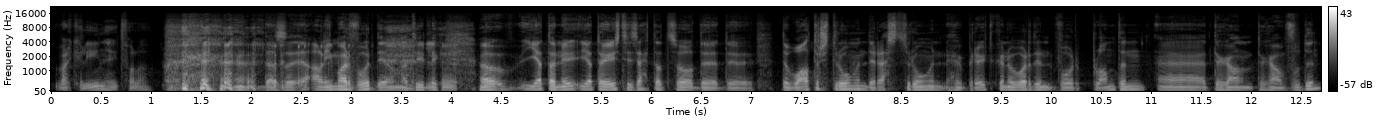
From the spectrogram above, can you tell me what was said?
werkgelegenheid. Voilà. dat is eh, alleen maar voordelen natuurlijk. Uh, je, had dat nu, je had juist gezegd dat zo de, de, de waterstromen, de reststromen, gebruikt kunnen worden voor planten eh, te, gaan, te gaan voeden.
